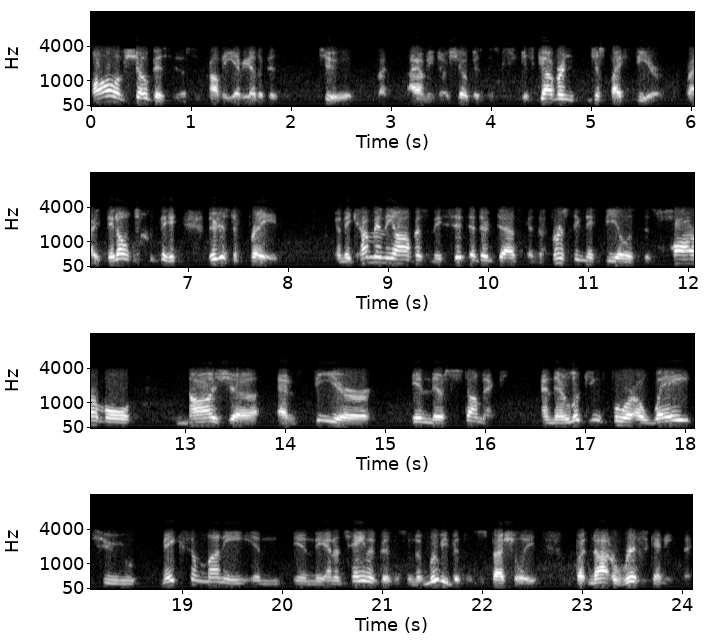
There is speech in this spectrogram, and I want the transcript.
all of show business, and probably every other business too, but I only know show business, is governed just by fear, right? They don't, they, they're just afraid. And they come in the office and they sit at their desk, and the first thing they feel is this horrible nausea and fear in their stomach. And they're looking for a way to make some money in, in the entertainment business, in the movie business especially, but not risk anything,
